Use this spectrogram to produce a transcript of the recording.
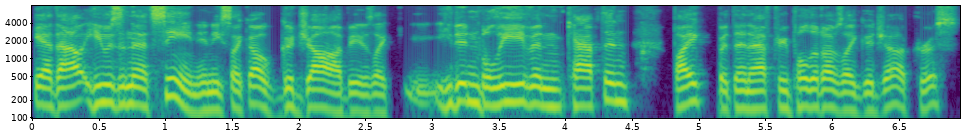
Yeah, that he was in that scene and he's like, oh, good job. He was like he didn't believe in Captain Pike, but then after he pulled it, I was like, good job, Chris.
